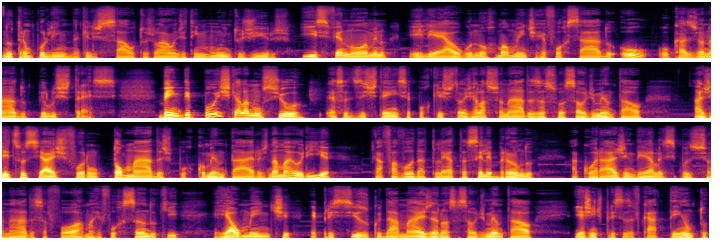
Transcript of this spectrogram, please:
no trampolim, naqueles saltos lá onde tem muitos giros. E esse fenômeno, ele é algo normalmente reforçado ou ocasionado pelo estresse. Bem, depois que ela anunciou essa desistência por questões relacionadas à sua saúde mental, as redes sociais foram tomadas por comentários, na maioria a favor da atleta, celebrando a coragem dela em se posicionar dessa forma, reforçando que realmente é preciso cuidar mais da nossa saúde mental e a gente precisa ficar atento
